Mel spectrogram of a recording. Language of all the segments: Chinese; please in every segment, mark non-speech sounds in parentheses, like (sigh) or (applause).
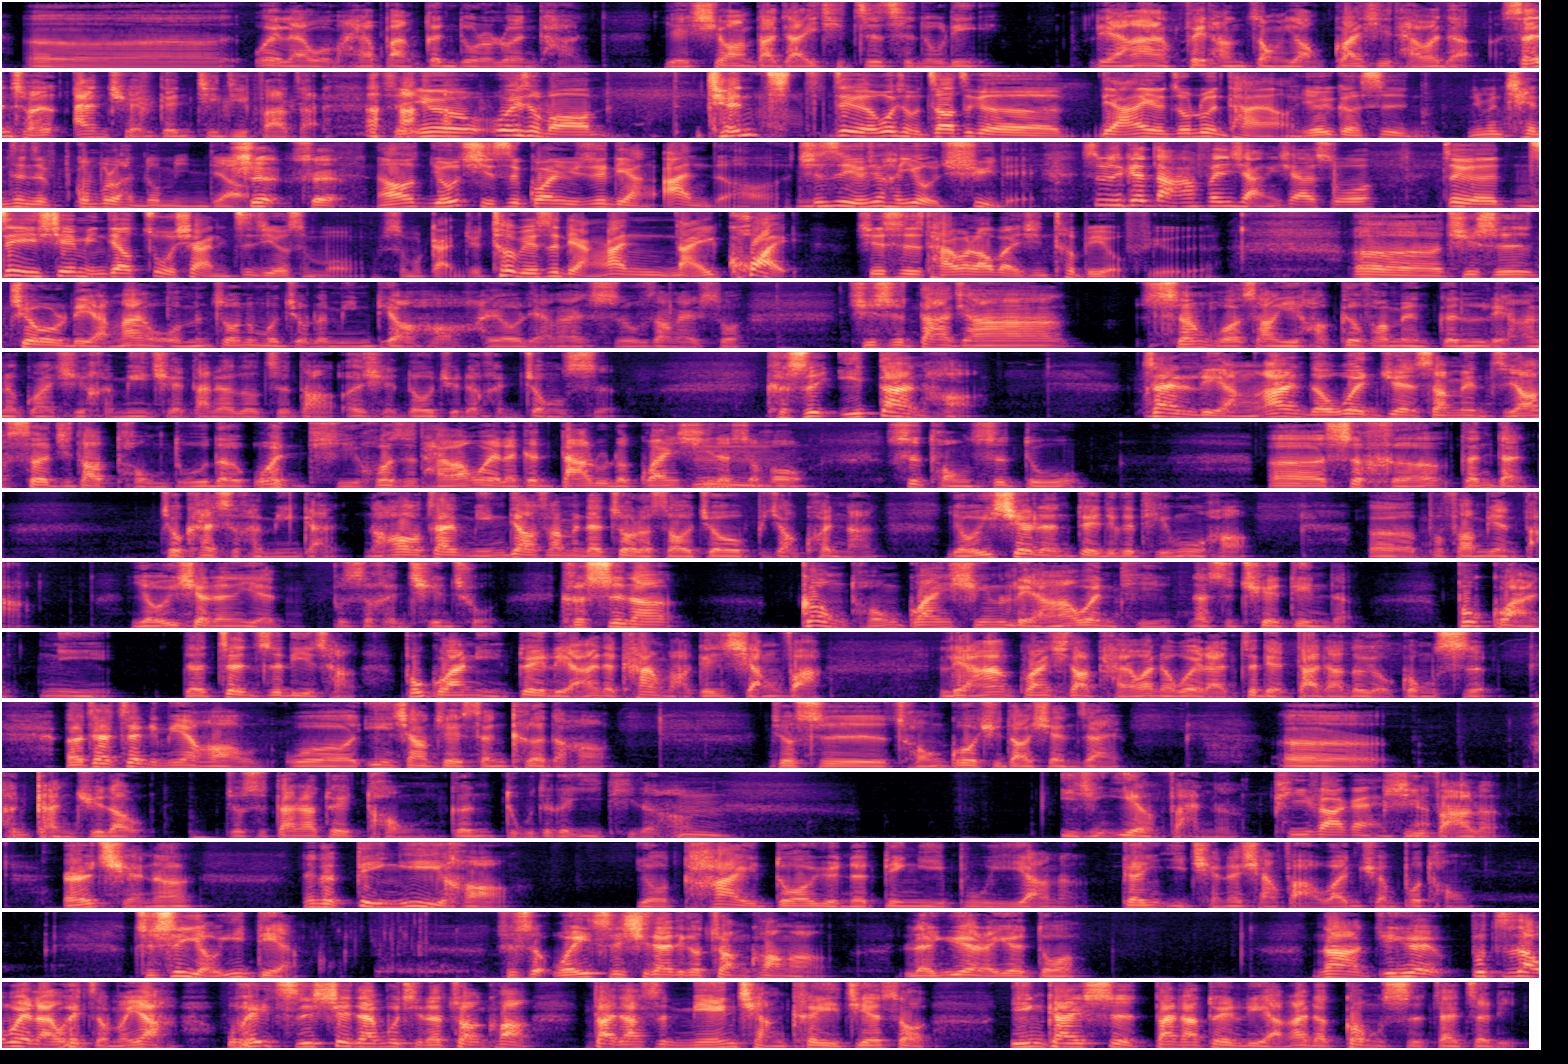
呃，未来我们还要办更多的论坛，也希望大家一起支持努力。两岸非常重要，关系台湾的生存、安全跟经济发展。(laughs) 是因为为什么前这个为什么知道这个两岸圆桌论坛啊？有一个是你们前阵子公布了很多民调，是是，然后尤其是关于这两岸的哈，其实有些很有趣的，是不是跟大家分享一下说这个这一些民调做下，你自己有什么什么感觉？特别是两岸哪一块，其实台湾老百姓特别有 feel 的。呃，其实就两岸我们做那么久的民调哈，还有两岸实务上来说。其实大家生活上也好，各方面跟两岸的关系很密切，大家都知道，而且都觉得很重视。可是，一旦哈在两岸的问卷上面，只要涉及到统独的问题，或是台湾未来跟大陆的关系的时候，嗯、是统是独，呃，是和等等，就开始很敏感。然后在民调上面在做的时候就比较困难。有一些人对这个题目哈，呃，不方便答；有一些人也不是很清楚。可是呢，共同关心两岸问题那是确定的，不管你的政治立场，不管你对两岸的看法跟想法，两岸关系到台湾的未来，这点大家都有共识。而在这里面哈，我印象最深刻的哈，就是从过去到现在，呃，很感觉到就是大家对统跟独这个议题的哈，嗯，已经厌烦了，疲乏感疲乏了，而且呢。那个定义哈，有太多元的定义不一样了，跟以前的想法完全不同。只是有一点，就是维持现在这个状况啊，人越来越多。那因为不知道未来会怎么样，(laughs) 维持现在目前的状况，大家是勉强可以接受。应该是大家对两岸的共识在这里。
